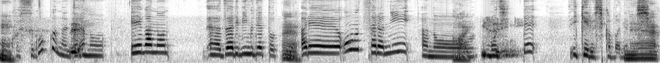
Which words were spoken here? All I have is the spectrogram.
うん。これすごくない？であの映画の「オブ・ザ・リビング・デッド」っていう、ええ。あれをさらにあの、はい。もじって生ける屍の死、ね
